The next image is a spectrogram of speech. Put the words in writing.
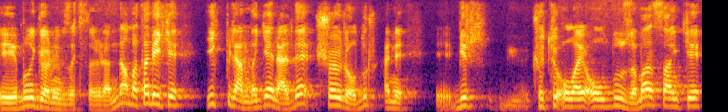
E, bunu görmemiz açısından önemli. Ama tabii ki ilk planda genelde şöyle olur. Hani bir kötü olay olduğu zaman sanki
